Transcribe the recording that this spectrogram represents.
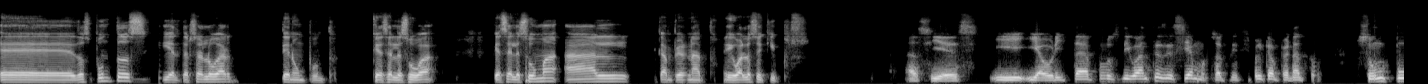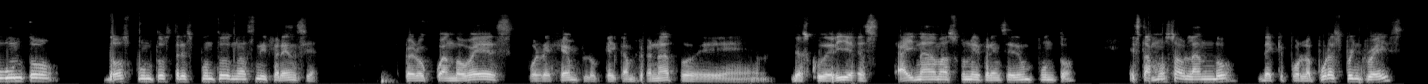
eh, dos puntos y el tercer lugar tiene un punto, que se le suba, que se le suma al campeonato, igual los equipos. Así es. Y, ahorita, pues digo, antes decíamos al principio del campeonato, son un punto, dos puntos, tres puntos no hacen diferencia. Pero cuando ves, por ejemplo, que el campeonato de, escuderías hay nada más una diferencia de un punto, estamos hablando de que por la pura sprint race,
